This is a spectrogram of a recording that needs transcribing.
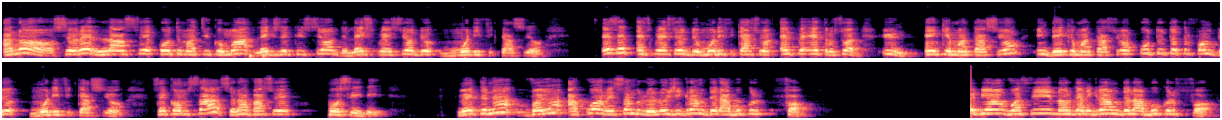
alors serait lancée automatiquement l'exécution de l'expression de modification. Et cette expression de modification, elle peut être soit une incrémentation, une décrémentation ou toute autre forme de modification. C'est comme ça, cela va se posséder. Maintenant, voyons à quoi ressemble le logigramme de la boucle for. Eh bien, voici l'organigramme de la boucle for.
